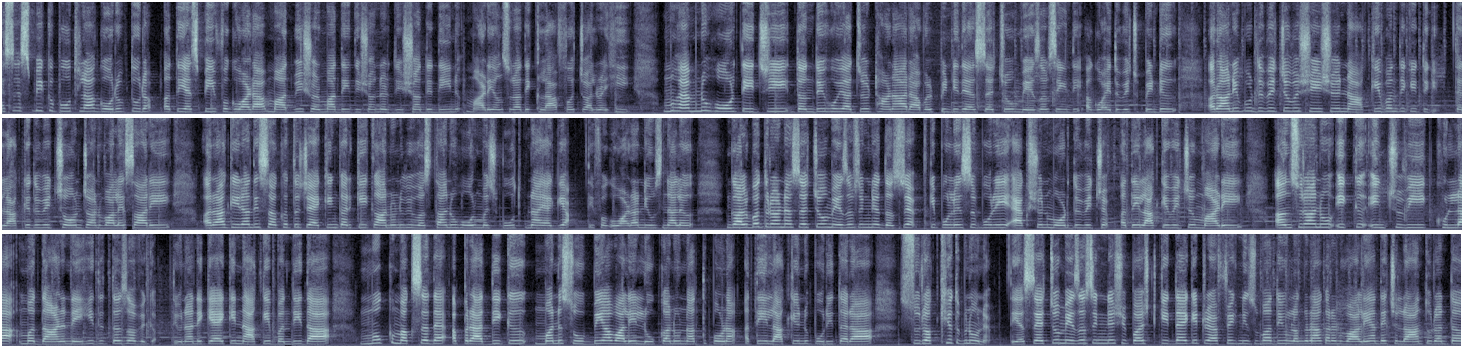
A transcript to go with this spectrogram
SP Kapurthala ਗੌਰਵ ਅਤੇ SP Phagwara Madhavi Sharma ਦੇ ਦਿਸ਼ਾ ਨਿਰਦੇਸ਼ਾਂ ਦੇ ਦੀਨ ਮਾੜੇ ਅੰਸਰਾਂ ਦੇ ਖਿਲਾਫ ਚੱਲ ਰਹੀ ਮੁਹਿੰਮ ਨੂੰ ਹੋਰ ਤੇਜ਼ੀ ਦਿੰਦੇ ਹੋਏ ਅੱਜ ਥਾਣਾ ਰਾਵਲਪਿੰਡੀ ਦੇ ਐਸਐਚਓ ਮੇਜਰ ਸਿੰਘ ਦੀ ਅਗਵਾਈ ਦੇ ਵਿੱਚ ਪਿੰਡ ਅਰਾਨੀਪੁਰ ਦੇ ਵਿੱਚ ਵਿਸ਼ੇਸ਼ ਨਾਕੇਬੰਦੀ ਕੀਤੀ ਗਈ। ਤੇ ਇਲਾਕੇ ਦੇ ਵਿੱਚ ਆਉਣ ਜਾਣ ਵਾਲੇ ਸਾਰੇ ਅਰਾਗੀਰਾਂ ਦੀ ਸਖਤ ਚੈਕਿੰਗ ਕਰਕੇ ਕਾਨੂੰਨ ਵਿਵਸਥਾ ਨੂੰ ਹੋਰ ਮਜ਼ਬੂਤ ਬਣਾਇਆ ਗਿਆ ਤੇ ਫਗਵਾੜਾ ਨਿਊਜ਼ ਨਾਲ ਗੱਲਬਾਤ ਦੌਰਾਨ ਐਸਐਚਓ ਮੇਜਰ ਸਿੰਘ ਨੇ ਦੱਸਿਆ ਕਿ ਪੁਲਿਸ ਪੂਰੇ ਐਕਸ਼ਨ ਮੋਡ ਦੇ ਵਿੱਚ ਅਤੇ ਇਲਾਕੇ ਵਿੱਚ ਮਾੜੇ ਅਨਸਰਾਂ ਨੂੰ 1 ਇੰਚ ਵੀ ਖੁੱਲਾ ਮੈਦਾਨ ਨਹੀਂ ਦਿੱਤਾ ਜਾਵੇਗਾ ਤੇ ਉਹਨਾਂ ਨੇ ਕਿਹਾ ਕਿ ਨਾਕੇਬੰਦੀ ਦਾ ਮੁੱਖ ਮਕਸਦ ਹੈ ਅਪਰਾਧਿਕ ਮਨਸੂਬਿਆਂ ਵਾਲੇ ਲੋਕਾਂ ਨੂੰ ਨੱਥ ਪਾਉਣਾ ਅਤੇ ਇਲਾਕੇ ਨੂੰ ਪੂਰੀ ਤਰ੍ਹਾਂ ਸੁਰੱਖਿਅਤ ਬਣਾਉਣਾ। ਤੇ ਐਸਐਚਓ ਮੇਜਰ ਸਿੰਘ ਨੇ ਸਪਸ਼ਟ ਕੀਤਾ ਹੈ ਕਿ ਟ੍ਰੈਫਿਕ ਨਿਯਮਾਂ ਦੀ ਉਲੰਘਣਾ ਕਰਨ ਵਾਲਿਆਂ ਦੇ ਚਲਾਨ ਤੁਰੰਤ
